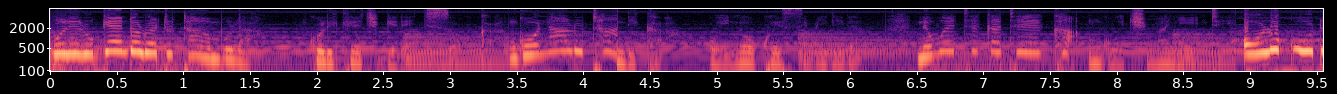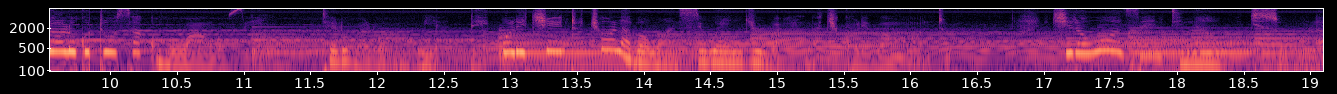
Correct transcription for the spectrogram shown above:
buli lugendo lwe tutambula kuliko ekigere ekisooka. Ng'onaalutandika olina okwesibirira ne weeteekateeka ng'okimanyi nti oluguudo olukutuusa ku buwanguzi teruba lwangu yadde buli kintu ky'olaba wansi w'enjuba nga kikolebwa muntu kirowooze nti naawe kisobola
